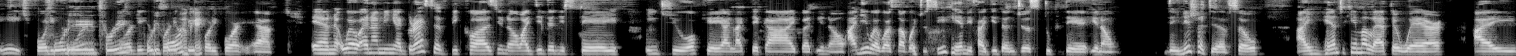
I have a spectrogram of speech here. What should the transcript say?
age 44 43, 40, 44? 43, Okay. 44 yeah and well and i mean aggressive because you know i didn't stay into okay i like the guy but you know i knew i was not going to see him if i didn't just took the you know the initiative so i handed him a letter where i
